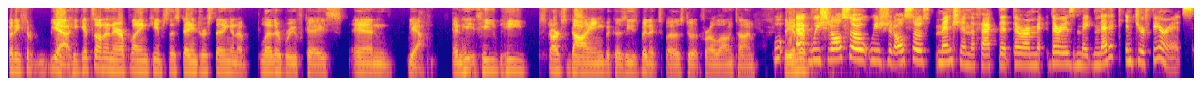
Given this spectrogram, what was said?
but he yeah he gets on an airplane keeps this dangerous thing in a leather briefcase and yeah and he he he starts dying because he's been exposed to it for a long time. Well, the inter- uh, we should also we should also mention the fact that there are there is magnetic interference,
